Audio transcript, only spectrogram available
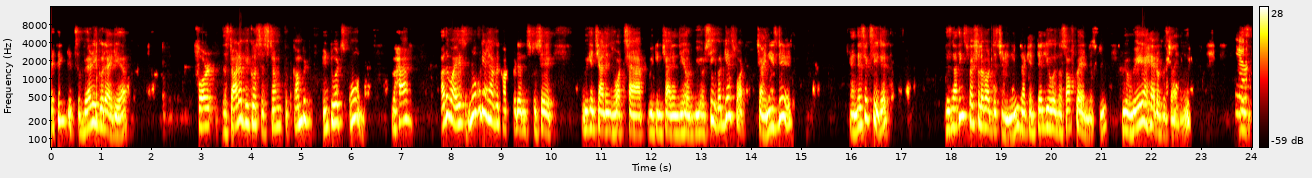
I think it's a very good idea for the startup ecosystem to come into its own. To have, otherwise, nobody will have the confidence to say, we can challenge WhatsApp, we can challenge A or B or C. But guess what? Chinese did, and they succeeded. There's nothing special about the Chinese. I can tell you in the software industry, we're way ahead of the Chinese. Yeah. There's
